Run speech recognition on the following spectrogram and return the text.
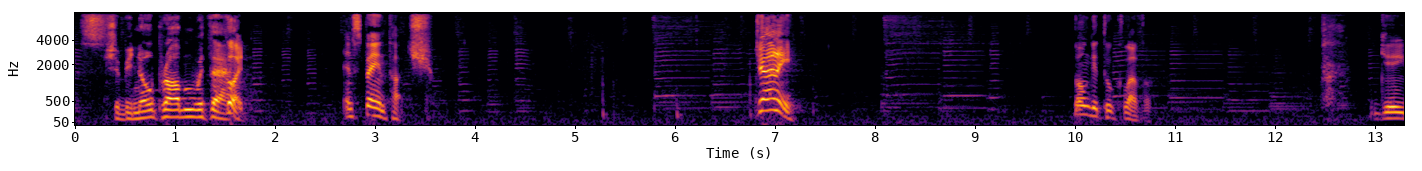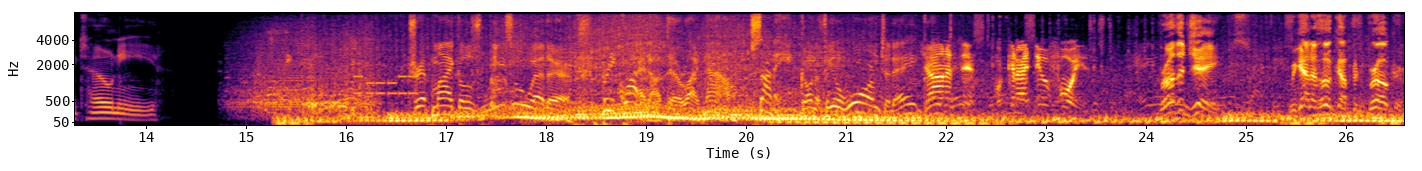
this. Should be no problem with that. Good. And stay in touch. Johnny! Don't get too clever. Gay Tony. Trip Michaels Weazel weather. Pretty quiet out there right now. Sunny. Gonna feel warm today. Jonathan, what can I do for you? Brother James, we got a hookup in Broker.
